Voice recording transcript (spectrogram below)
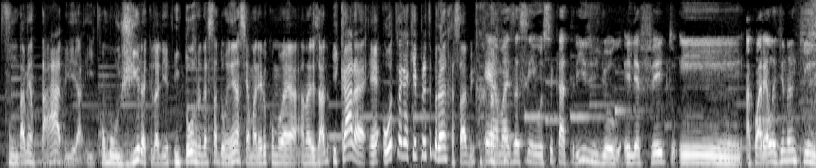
fundamentado e, e como gira aquilo ali em torno dessa doença e a maneira como é analisado. E, cara, é outra HQ preta e branca, sabe? É, mas assim, o Cicatrizes, Diogo, ele é feito em aquarela de nanquim.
